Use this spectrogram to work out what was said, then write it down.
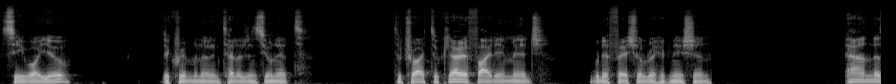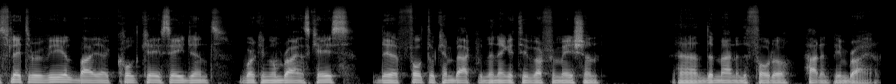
CIU, the Criminal Intelligence Unit, to try to clarify the image with a facial recognition and as later revealed by a cold case agent working on Brian's case, the photo came back with a negative affirmation, and the man in the photo hadn't been Brian.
